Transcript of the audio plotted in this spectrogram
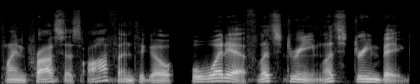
planning process often to go, well, what if? Let's dream. Let's dream big.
